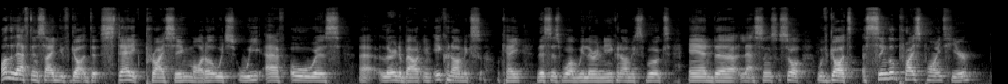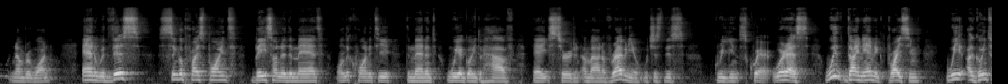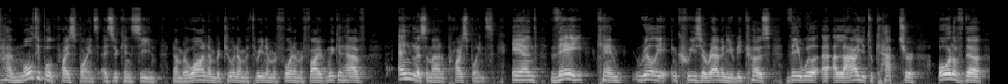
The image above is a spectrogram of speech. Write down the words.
on the left hand side, you've got the static pricing model, which we have always uh, learned about in economics. Okay, this is what we learn in economics books and uh, lessons. So we've got a single price point here, number one, and with this single price point based on the demand, on the quantity demanded, we are going to have a certain amount of revenue, which is this green square. Whereas with dynamic pricing, we are going to have multiple price points, as you can see, number one, number two, number three, number four, number five. We can have endless amount of price points. And they can really increase your revenue because they will uh, allow you to capture all of the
